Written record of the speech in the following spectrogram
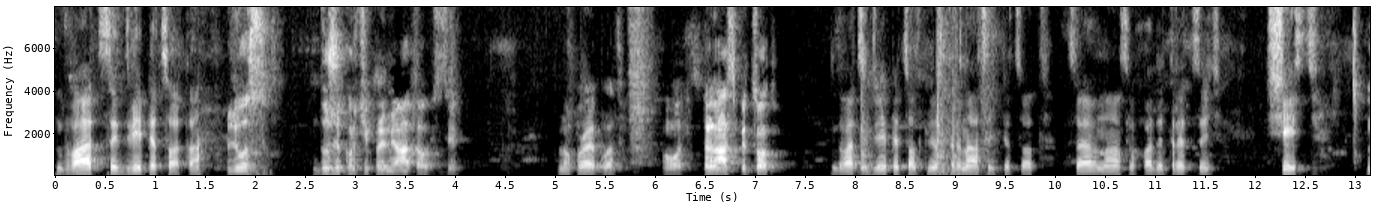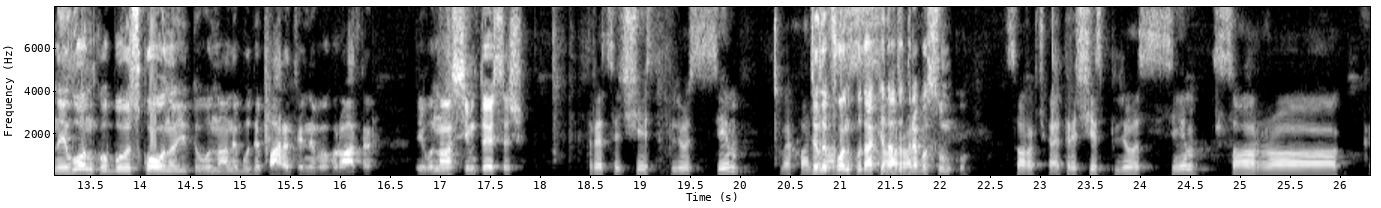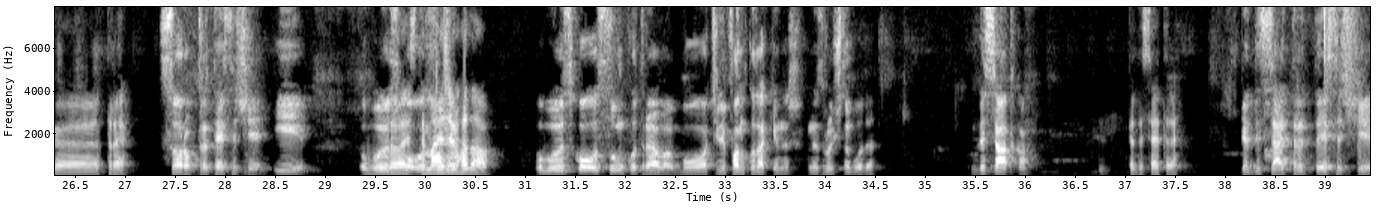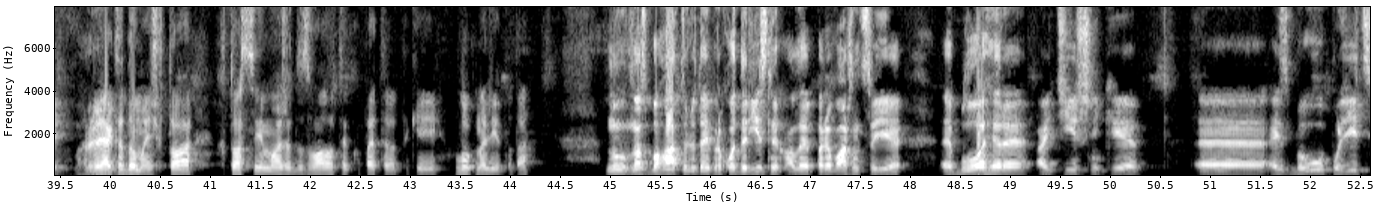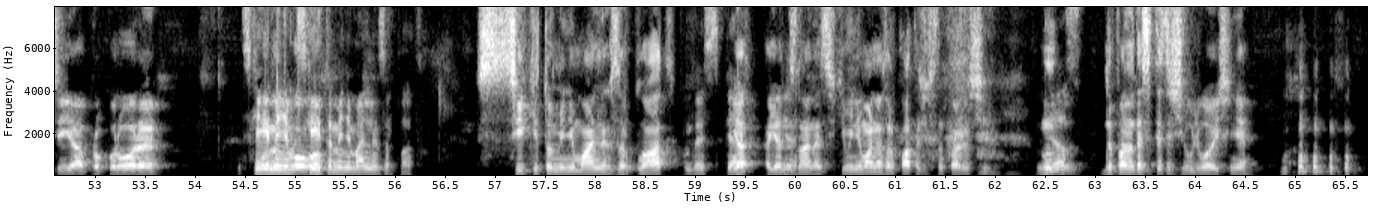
22 500, а? Плюс дуже круті преміата ось ці. Наприклад, от, 13 500. 22 500 плюс 13 500. Це в нас виходить 36. Нейлонку обов'язково на літо вона не буде парити, і не вигорати. І вона 7 тисяч. 36 плюс 7. Виходить. Телефон куди кидати? Треба сумку. 40, чекай, 36 плюс 7, 43. 43 тисячі і Дивись, обов'язково, ти майже сумку, вгадав. обов'язково сумку треба, бо телефон куди кинеш? Незручно буде. Десятка. 53. 53 тисячі Ну, гривень. як ти думаєш, хто, хто собі може дозволити купити от такий лук на літо, так? Ну, в нас багато людей приходить різних, але переважно це є е, блогери, айтішники, е, СБУ, поліція, прокурори. Скільки, мінім... Податково. Скільки то мінімальних зарплат? Скільки то мінімальних зарплат? Десь 5. Я, а я не знаю навіть скільки мінімальна зарплата, чесно кажучи. Ну, Я- напевно, 10 тисяч у Львові чи ні?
